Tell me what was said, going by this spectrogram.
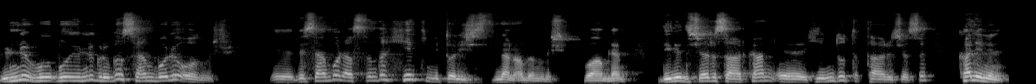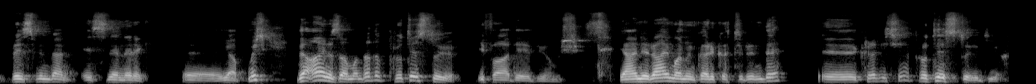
ünlü bu, bu ünlü grubun sembolü olmuş. E, ve sembol aslında Hint mitolojisinden alınmış bu amblem. Dili dışarı sarkan e, Hindu tanrıçası Kali'nin resminden esinlenerek e, yapmış ve aynı zamanda da protestoyu ifade ediyormuş. Yani Raymann'ın karikatüründe e, kraliçe protesto ediyor.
